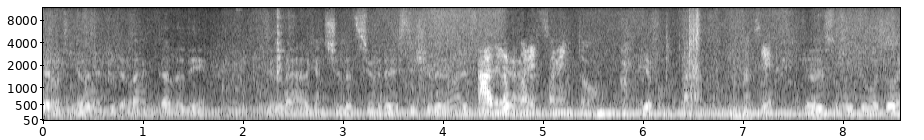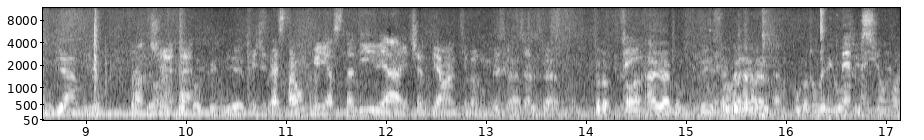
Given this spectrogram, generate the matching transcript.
C'era un signore ad esempio si è lamentato di- della cancellazione delle strisce pedonali ah, via, dell'apparezzamento. via Fontana. Sì, Che adesso noi dove, dove andiamo? Io però c'è, un po' più indietro. eh, c'è resta comunque via Stadilia e c'è più avanti poi con Esatto, Besozza. esatto. Però insomma, aveva compreso quella era un punto pericolosissimo poi.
